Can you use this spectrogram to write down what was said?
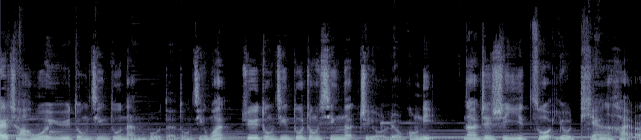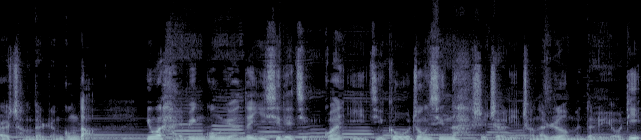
台场位于东京都南部的东京湾，距东京都中心呢只有六公里。那这是一座由填海而成的人工岛，因为海滨公园的一系列景观以及购物中心呢，使这里成了热门的旅游地。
